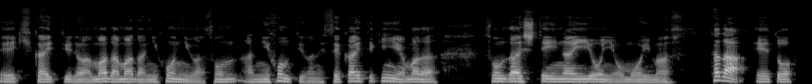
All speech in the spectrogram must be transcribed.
えー、機械っていうのはまだまだ日本にはそんあ、日本っていうかね、世界的にはまだ存在していないように思います。ただ、えっ、ー、と、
